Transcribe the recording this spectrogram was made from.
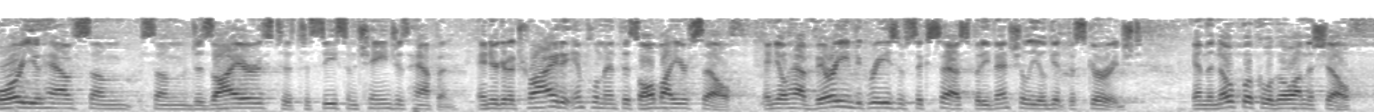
or you have some, some desires to, to see some changes happen. And you're going to try to implement this all by yourself. And you'll have varying degrees of success, but eventually you'll get discouraged. And the notebook will go on the shelf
